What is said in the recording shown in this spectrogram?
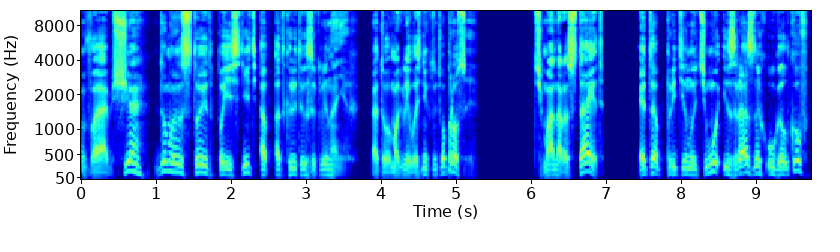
Вообще, думаю, стоит пояснить об открытых заклинаниях, а то могли возникнуть вопросы. Тьма нарастает — это притянуть тьму из разных уголков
